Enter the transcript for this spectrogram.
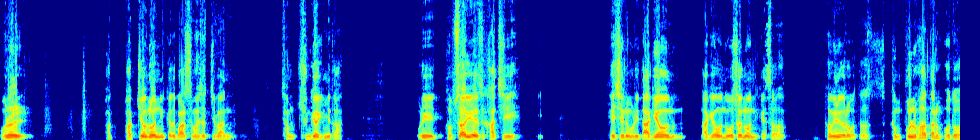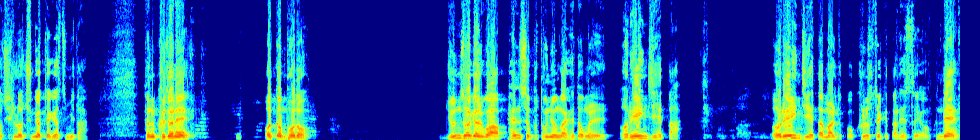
오늘 박, 박지원 의원님께도 말씀하셨지만 참 충격입니다. 우리 법사위에서 같이 계시는 우리 나경원 나경원 노선 의원님께서 통일교로부터 금품을 받았다는 보도 실로 충격적이었습니다. 저는 그 전에 어떤 보도 윤석열과 펜스 부통령과 회동을 어레인지 했다. 어레인지 했단 말 듣고 그럴 수도 있겠다는 했어요. 근데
